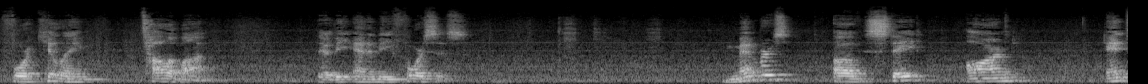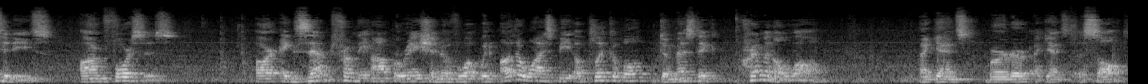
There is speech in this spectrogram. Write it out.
for killing Taliban. They're the enemy forces. Members of state armed entities, armed forces, are exempt from the operation of what would otherwise be applicable domestic criminal law against murder, against assault.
